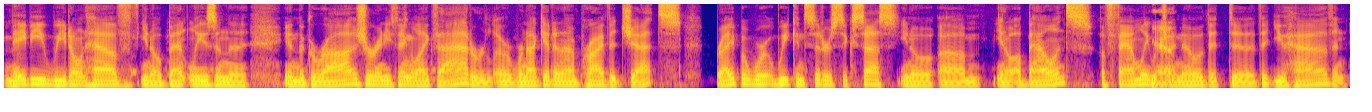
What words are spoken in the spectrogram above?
maybe we don't have you know Bentleys in the in the garage or anything like that, or, or we're not getting on private jets, right? But we we consider success, you know, um, you know, a balance of family, which yeah. I know that uh, that you have, and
